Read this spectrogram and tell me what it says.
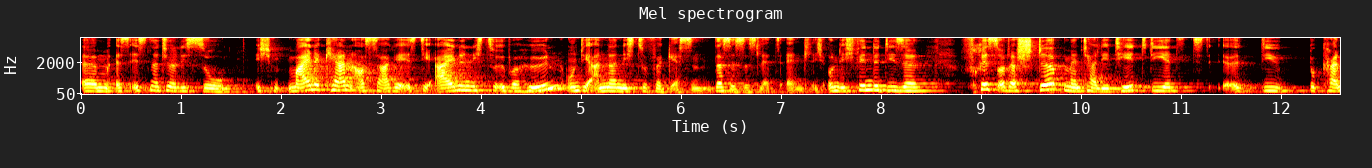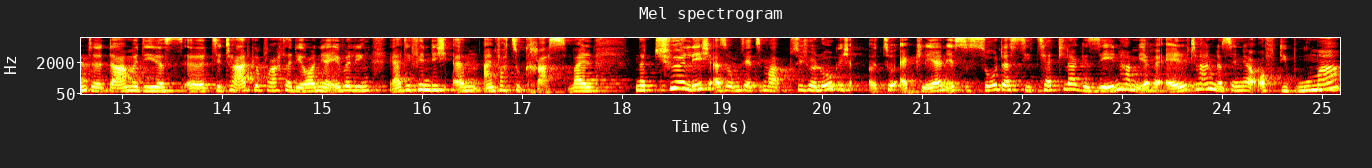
es ist natürlich so, ich, meine Kernaussage ist, die eine nicht zu überhöhen und die anderen nicht zu vergessen. Das ist es letztendlich. Und ich finde diese Friss- oder Stirb-Mentalität, die jetzt äh, die bekannte Dame, die das äh, Zitat gebracht hat, die Ronja Eberling, ja, die finde ich ähm, einfach zu krass, weil Natürlich, also um es jetzt mal psychologisch äh, zu erklären, ist es so, dass die Zettler gesehen haben, ihre Eltern, das sind ja oft die Boomer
